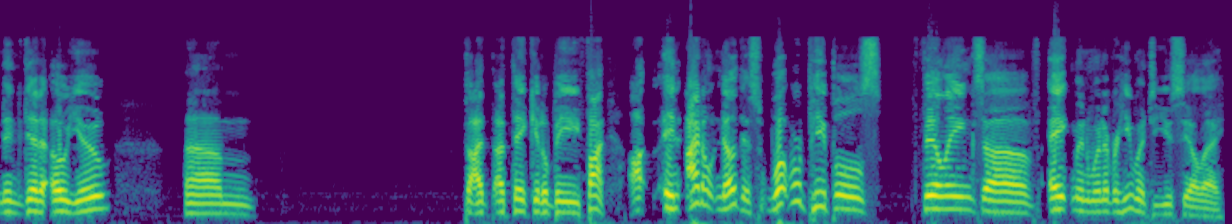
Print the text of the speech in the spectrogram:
than he did at OU, um, I, I think it'll be fine. Uh, and I don't know this. What were people's feelings of Aikman whenever he went to UCLA?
